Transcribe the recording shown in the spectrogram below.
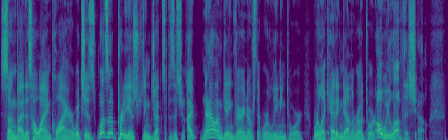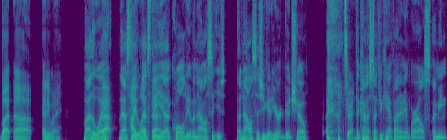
sung by this Hawaiian choir, which is was a pretty interesting juxtaposition. I now I'm getting very nervous that we're leaning toward we're like heading down the road toward oh we love this show, but uh, anyway By the way, That- that's the like that's the uh, quality of analysis you, analysis you get here at Good Show. that's right. The kind of stuff you can't find anywhere else. I mean,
